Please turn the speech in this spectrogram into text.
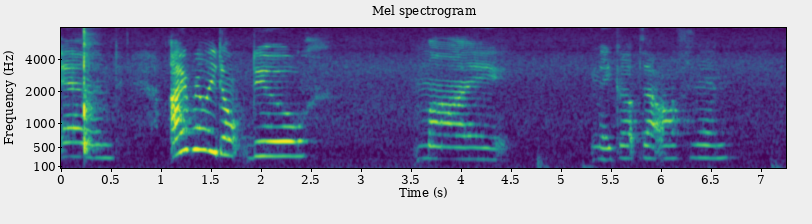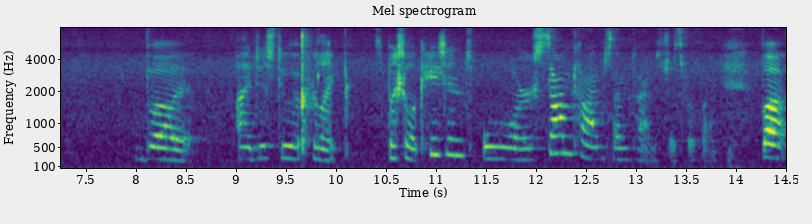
and I really don't do my makeup that often, but I just do it for like special occasions or sometimes, sometimes just for fun. But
